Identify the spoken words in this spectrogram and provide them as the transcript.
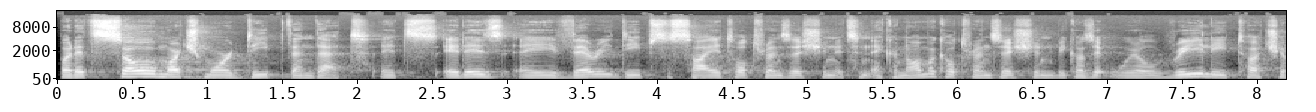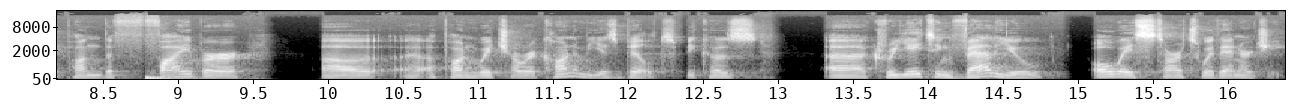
But it's so much more deep than that. It's, it is a very deep societal transition. It's an economical transition because it will really touch upon the fiber uh, uh, upon which our economy is built. Because uh, creating value always starts with energy.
